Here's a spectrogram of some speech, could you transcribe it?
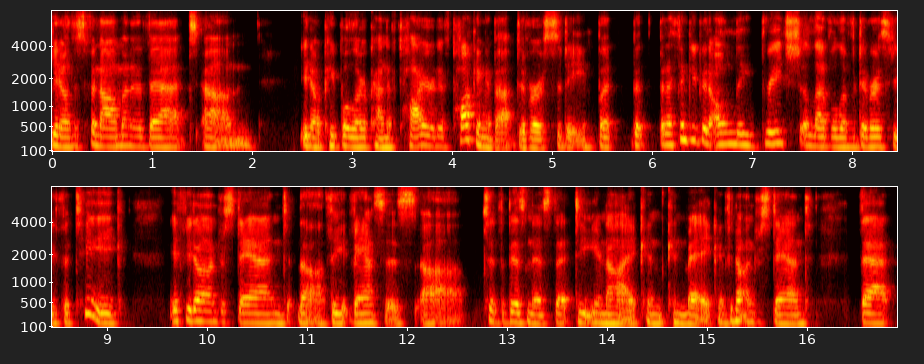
you know this phenomena that um, you know people are kind of tired of talking about diversity. But but but i think you can only reach a level of diversity fatigue if you don't understand uh, the advances uh, to the business that DE&I can can make. If you don't understand that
